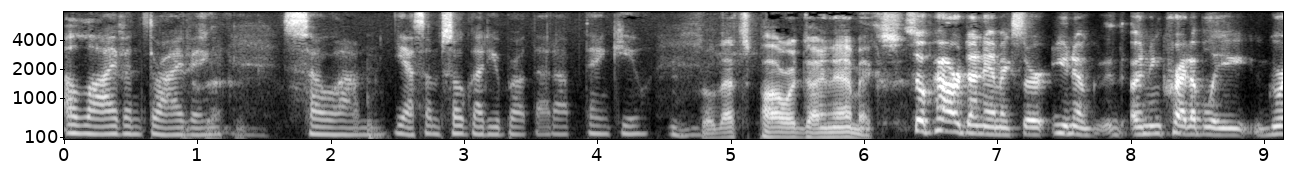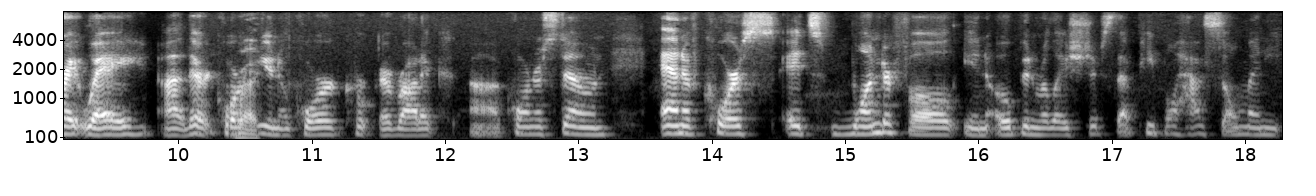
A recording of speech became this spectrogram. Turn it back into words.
alive and thriving. So, um, yes, I'm so glad you brought that up. Thank you. So that's power dynamics. So power dynamics are, you know, an incredibly great way. Uh, they're core, Right. you know, core, core erotic uh, cornerstone, and of course, it's wonderful in open relationships that people have so many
